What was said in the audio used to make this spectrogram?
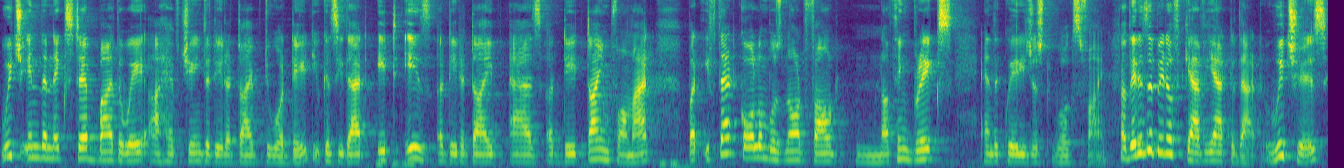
which in the next step, by the way, I have changed the data type to a date. You can see that it is a data type as a date time format but if that column was not found, nothing breaks and the query just works fine. Now there is a bit of caveat to that, which is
